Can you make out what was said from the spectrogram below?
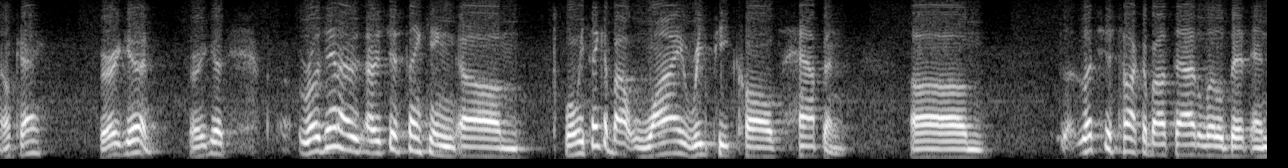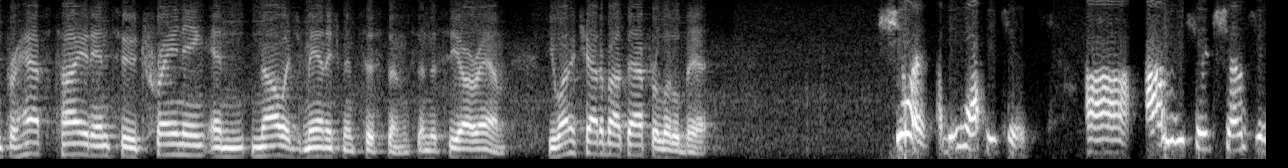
Okay. Very good. Very good. Roseanne, I was, I was just thinking um, when we think about why repeat calls happen, um, let's just talk about that a little bit and perhaps tie it into training and knowledge management systems and the CRM. You want to chat about that for a little bit? Sure, I'll be happy to. Uh, our research shows that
